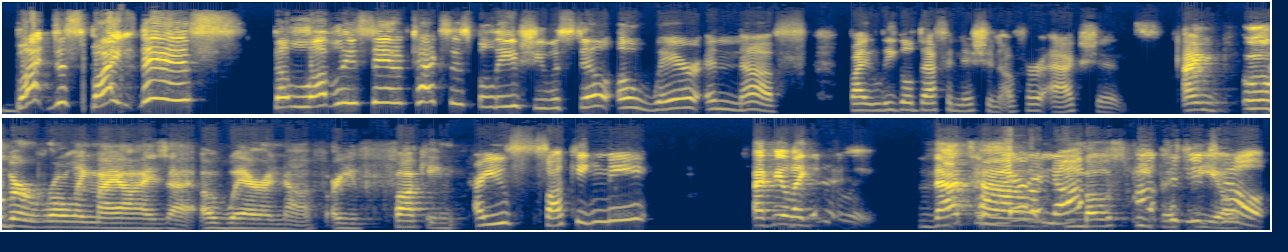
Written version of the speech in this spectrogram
But despite this, the lovely state of Texas believes she was still aware enough by legal definition of her actions. I'm uber rolling my eyes at aware enough. Are you fucking? Are you fucking me? I feel like Literally. that's how enough? most How people could you feel. tell?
